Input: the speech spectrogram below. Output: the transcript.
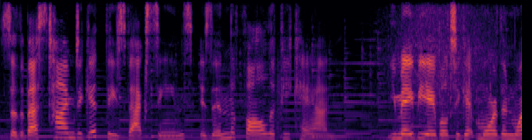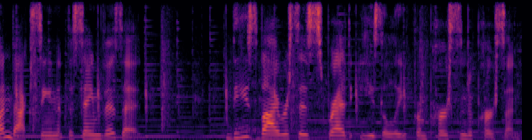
so the best time to get these vaccines is in the fall if you can. You may be able to get more than one vaccine at the same visit. These viruses spread easily from person to person,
